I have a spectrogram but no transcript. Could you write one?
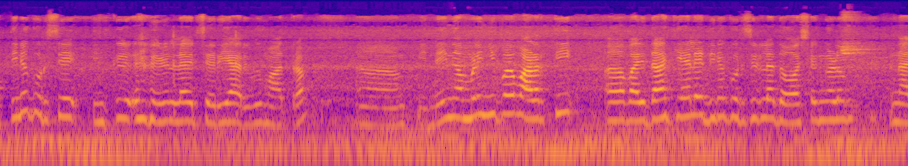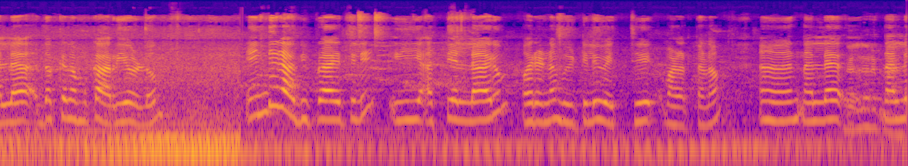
അത്തിനെ കുറിച്ച് എനിക്ക് ഉള്ള ഒരു ചെറിയ അറിവ് മാത്രം. പിന്നെ നമ്മളിനിയിപ്പോൾ വളർത്തി വലുതാക്കിയാൽ ഇതിനെ ഇതിനെക്കുറിച്ചുള്ള ദോഷങ്ങളും നല്ല ഇതൊക്കെ നമുക്ക് അറിയുള്ളൂ. എന്റെ ഒരു അഭിപ്രായത്തിൽ ഈ അത്തി എല്ലാവരും ഒരെണ്ണം വീട്ടിൽ വെച്ച് വളർത്തണം. നല്ല നല്ല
